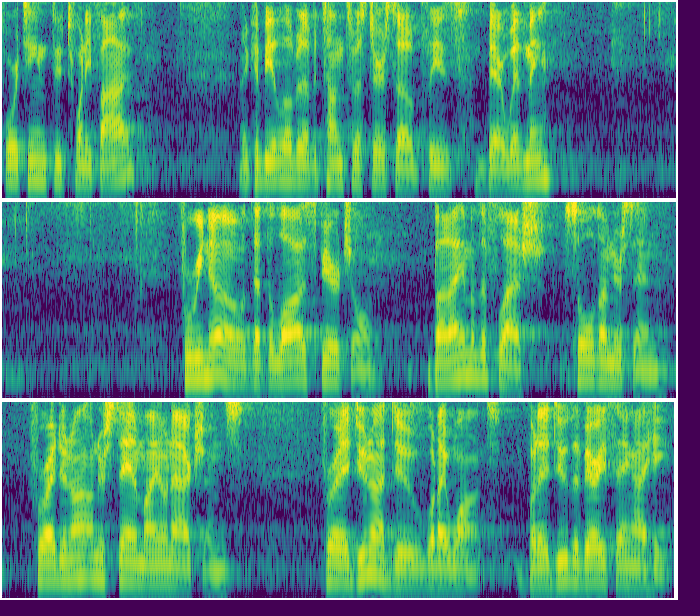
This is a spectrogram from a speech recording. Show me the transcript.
14 through 25. It could be a little bit of a tongue twister, so please bear with me. For we know that the law is spiritual, but I am of the flesh, sold under sin. For I do not understand my own actions. For I do not do what I want, but I do the very thing I hate.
